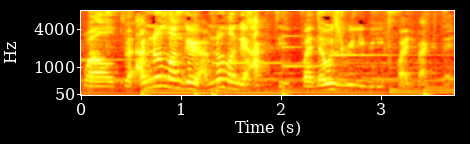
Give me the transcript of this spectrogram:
12, but I'm no longer I'm no longer active. But that was really really fun back then.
